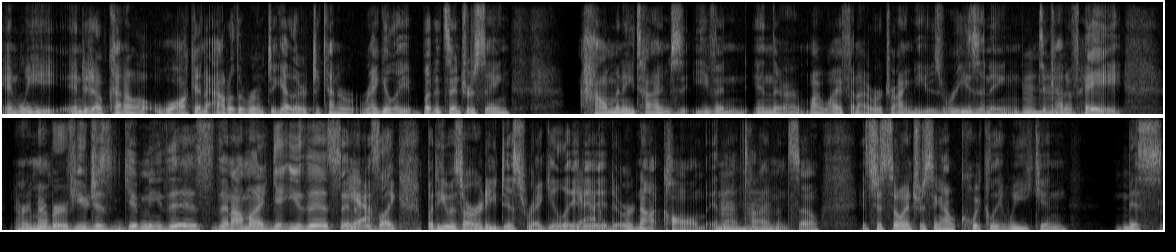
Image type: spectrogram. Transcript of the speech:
and we ended up kind of walking out of the room together to kind of regulate but it's interesting how many times even in there my wife and I were trying to use reasoning Mm-hmm. to kind of hey remember if you just give me this then I'm going to get you this and it was like but he was already dysregulated or not calm in that Mm-hmm. time and so it's just so interesting how quickly we can miss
